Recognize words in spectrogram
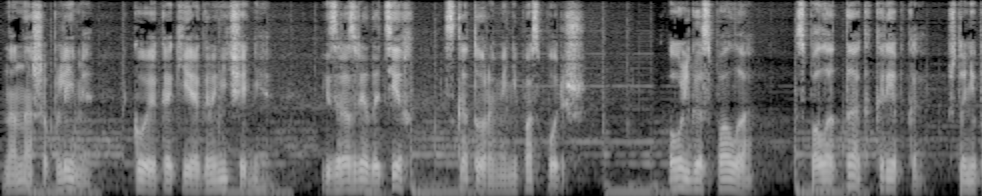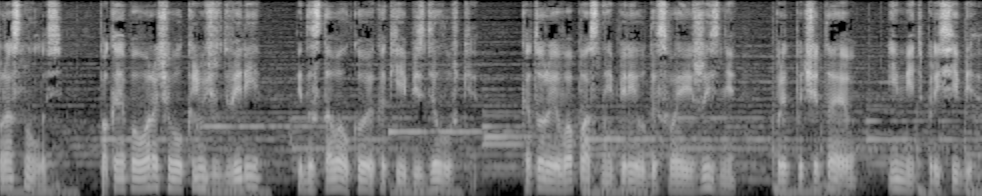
на наше племя кое-какие ограничения, из разряда тех, с которыми не поспоришь. Ольга спала. Спала так крепко, что не проснулась, пока я поворачивал ключ в двери и доставал кое-какие безделушки, которые в опасные периоды своей жизни предпочитаю иметь при себе.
